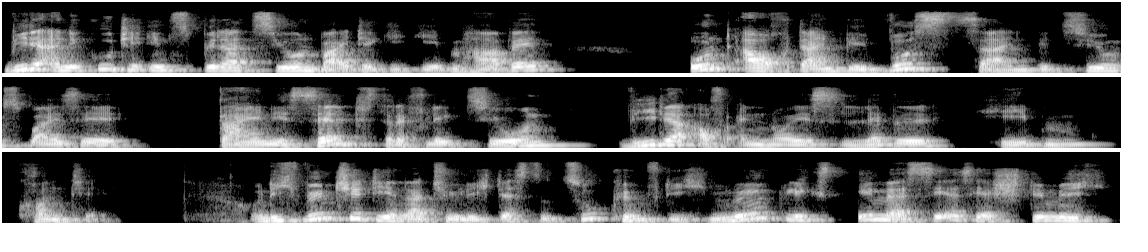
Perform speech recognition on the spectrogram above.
wieder eine gute Inspiration weitergegeben habe und auch dein Bewusstsein beziehungsweise deine Selbstreflexion wieder auf ein neues Level heben konnte. Und ich wünsche dir natürlich, dass du zukünftig möglichst immer sehr, sehr stimmig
